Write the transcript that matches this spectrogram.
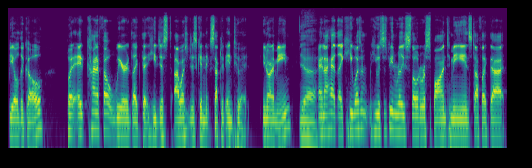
be able to go, but it kind of felt weird, like that he just, I wasn't just getting accepted into it. You know what I mean? Yeah, And I had like, he wasn't, he was just being really slow to respond to me and stuff like that.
